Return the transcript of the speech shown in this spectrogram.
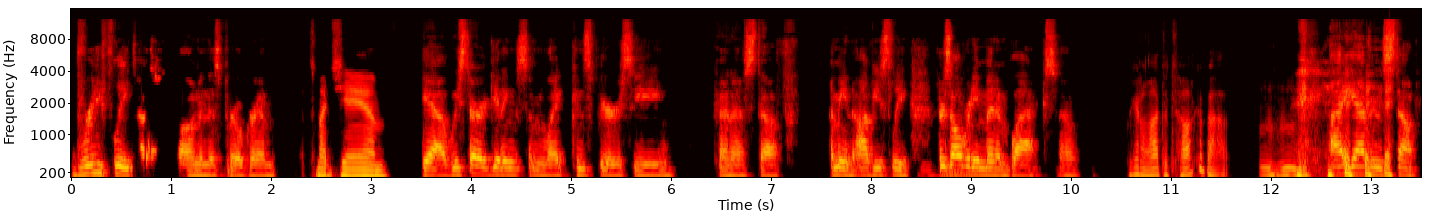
briefly touched on in this program. That's my jam. Yeah, we started getting some like conspiracy kind of stuff. I mean, obviously, there's mm-hmm. already Men in Black, so We got a lot to talk about. Mhm. I haven't stopped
